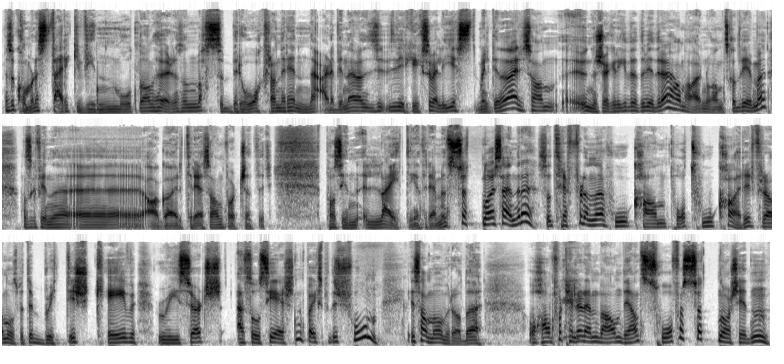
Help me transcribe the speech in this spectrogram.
men så kommer det sterk vind mot den, han hører en sånn masse bråk fra en rennende elv inni der. Det virker ikke så veldig gjestmildt inni der, så han undersøker ikke dette videre. Han har noe han skal drive med. Han skal finne eh, agar-tre, så han fortsetter på sin leiting etter det. Men 17 år seinere treffer denne Ho Khan på to karer fra noe som heter British Cave Research Association på ekspedisjon i samme område. Og han forteller dem da om det han så for 17 år siden.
